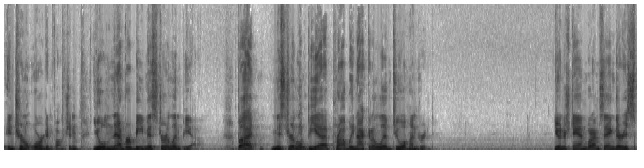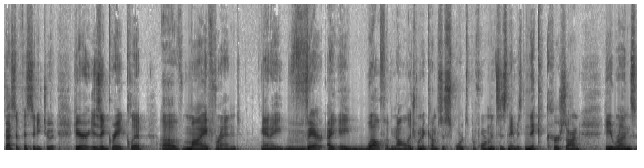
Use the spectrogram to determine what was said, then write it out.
internal organ function you'll never be mr olympia but mr olympia probably not going to live to 100 you understand what i'm saying there is specificity to it here is a great clip of my friend and a very a wealth of knowledge when it comes to sports performance. His name is Nick Curson. He runs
